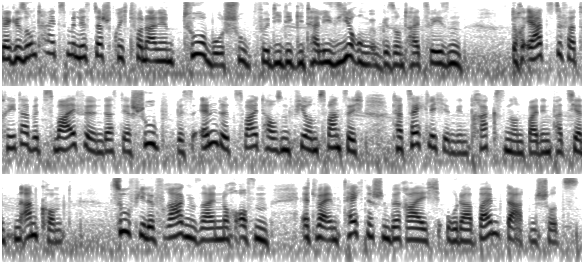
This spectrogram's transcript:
Der Gesundheitsminister spricht von einem Turboschub für die Digitalisierung im Gesundheitswesen. Doch Ärztevertreter bezweifeln, dass der Schub bis Ende 2024 tatsächlich in den Praxen und bei den Patienten ankommt. Zu viele Fragen seien noch offen, etwa im technischen Bereich oder beim Datenschutz.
